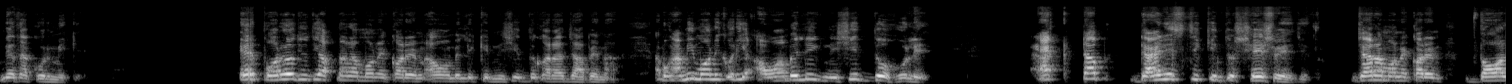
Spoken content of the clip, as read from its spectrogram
নেতা কর্মীকে। এরপরেও যদি আপনারা মনে করেন আওয়ামী লীগকে নিষিদ্ধ করা যাবে না, এবং আমি মনে করি আওয়ামী লীগ নিষিদ্ধ হলে একটা ডাইনেস্টি কিন্তু শেষ হয়ে যেত। যারা মনে করেন দল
